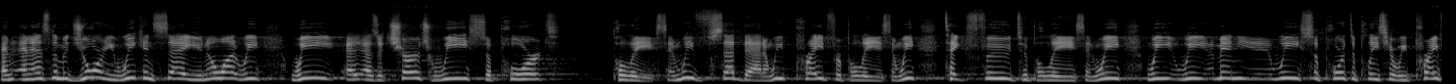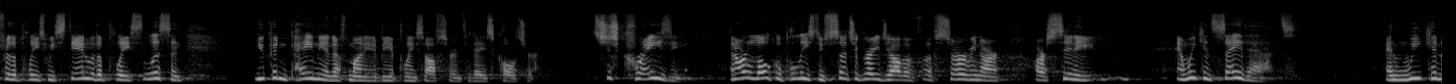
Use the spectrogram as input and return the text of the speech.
and, and as the majority, we can say, you know what, we, we as a church, we support police. And we've said that and we've prayed for police and we take food to police and we, we, we, man, we support the police here. We pray for the police. We stand with the police. Listen, you couldn't pay me enough money to be a police officer in today's culture. It's just crazy. And our local police do such a great job of, of serving our, our city. And we can say that. And we can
